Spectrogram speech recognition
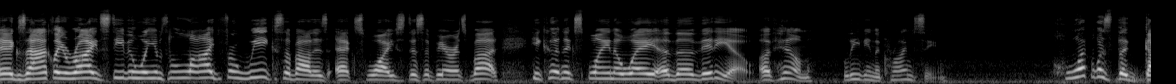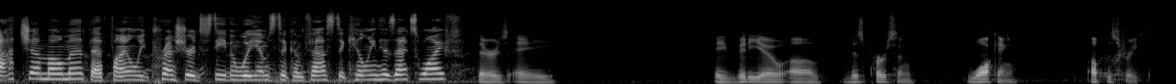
Exactly right. Steven Williams lied for weeks about his ex wife's disappearance, but he couldn't explain away the video of him leaving the crime scene. What was the gotcha moment that finally pressured Steven Williams to confess to killing his ex wife? There's a, a video of this person walking up the street.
